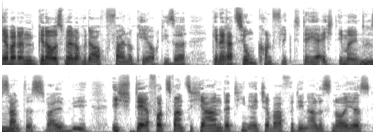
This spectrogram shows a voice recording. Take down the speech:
Ja, aber dann genau ist mir halt auch wieder aufgefallen, okay, auch dieser Generationenkonflikt, der ja echt immer interessant mhm. ist, weil wie ich, der vor 20 Jahren der Teenager war, für den alles neu ist,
